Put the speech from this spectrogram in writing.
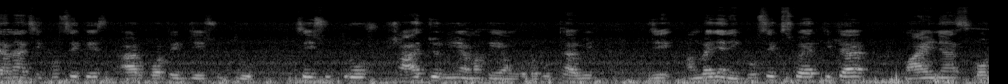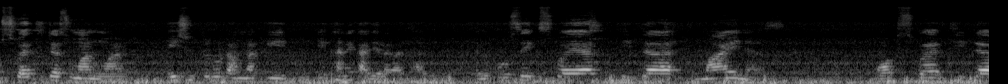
জানা আছে। কোসেক আর কটের যে সূত্র সেই সূত্র সাহায্য নিয়ে আমাকে এই অঙ্কটা করতে হবে। যে আমরা জানি cosec square theta minus cot square theta সমান ওয়ান এই সূত্রটা আপনাকে এখানে কাজে লাগাতে হবে। তাহলে cosec square theta minus cot square theta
